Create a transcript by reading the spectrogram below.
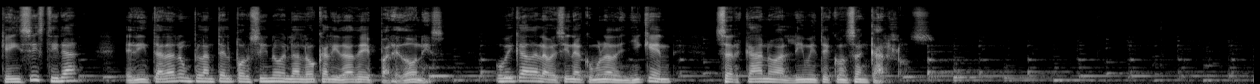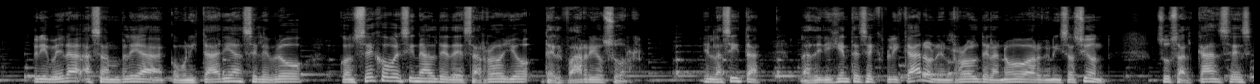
que insistirá en instalar un plantel porcino en la localidad de Paredones, ubicada en la vecina comuna de Ñiquén, cercano al límite con San Carlos. Primera Asamblea Comunitaria celebró Consejo Vecinal de Desarrollo del Barrio Sur. En la cita, las dirigentes explicaron el rol de la nueva organización, sus alcances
